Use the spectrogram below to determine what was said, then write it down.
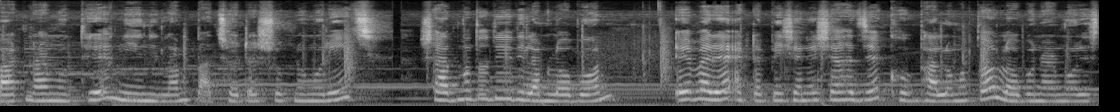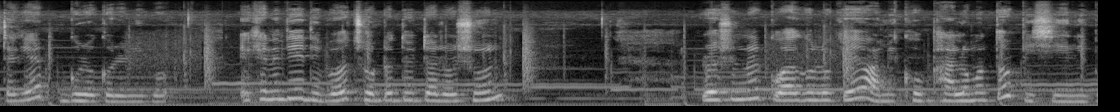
বাটনার মধ্যে নিয়ে নিলাম পাঁচ ছয়টা শুকনো মরিচ, স্বাদ মতো দিয়ে দিলাম লবণ। এবারে একটা পিছানির সাহায্যে খুব ভালো মতো লবণ আর মরিচটাকে গুঁড়ো করে নিব। এখানে দিয়ে দিব ছোট দুইটা রসুন। রসুনের কোয়াগুলোকে আমি খুব ভালো মতো পিষিয়ে নিব।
